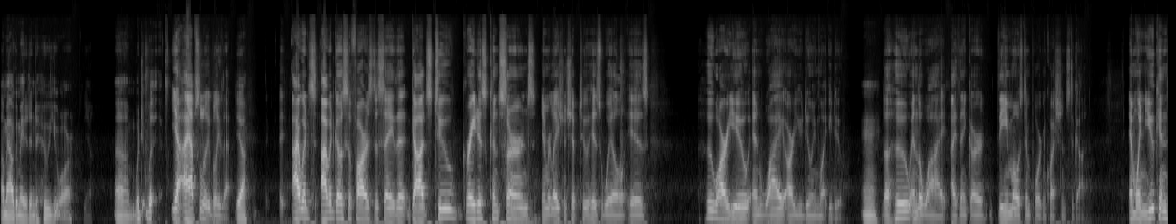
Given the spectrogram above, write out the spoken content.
amalgamated into who you are. Yeah. Um, would, would, yeah, I absolutely believe that. Yeah. I would I would go so far as to say that God's two greatest concerns in relationship to His will is who are you and why are you doing what you do. Mm. The who and the why I think are the most important questions to God. And when you can,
